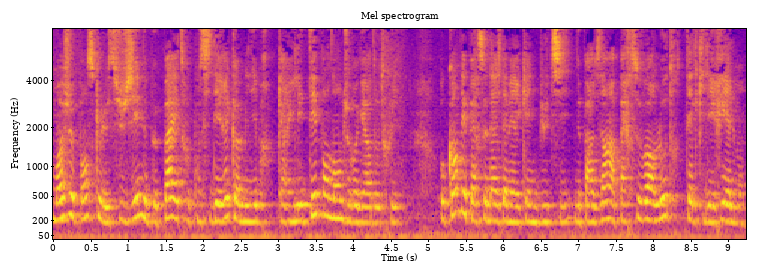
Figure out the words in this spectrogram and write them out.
Moi, je pense que le sujet ne peut pas être considéré comme libre, car il est dépendant du regard d'autrui. Aucun des personnages d'American Beauty ne parvient à percevoir l'autre tel qu'il est réellement.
